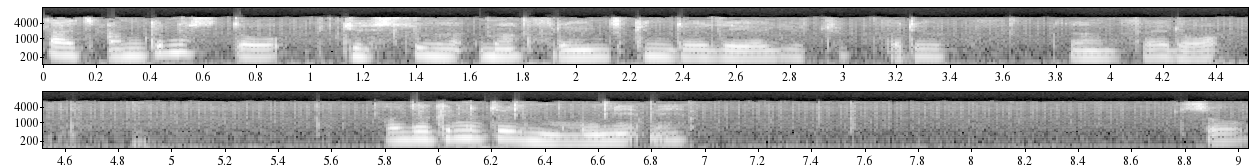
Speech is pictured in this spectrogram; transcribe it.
Guys, I'm gonna stop just so that my friends can do their YouTube video because I'm fed up. All they're gonna do is moan at me. So,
